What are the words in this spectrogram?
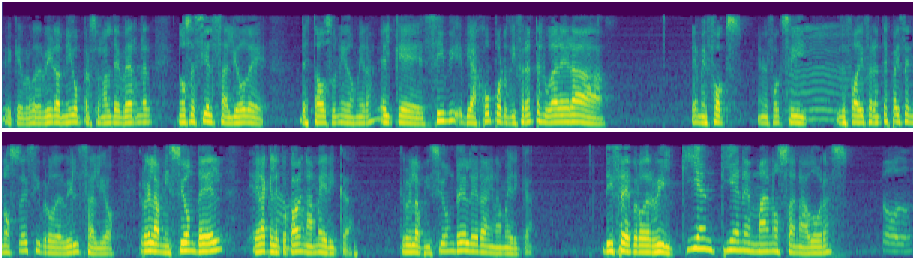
eh, que Brother Bill, amigo personal de Werner, no sé si él salió de, de Estados Unidos, mira, el que sí vi- viajó por diferentes lugares era M. Fox, M. Fox sí, y se fue a diferentes países, no sé si Brother Bill salió, creo que la misión de él era que le tocaba en América, creo que la misión de él era en América. Dice Brother Bill, ¿quién tiene manos sanadoras? Todos.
